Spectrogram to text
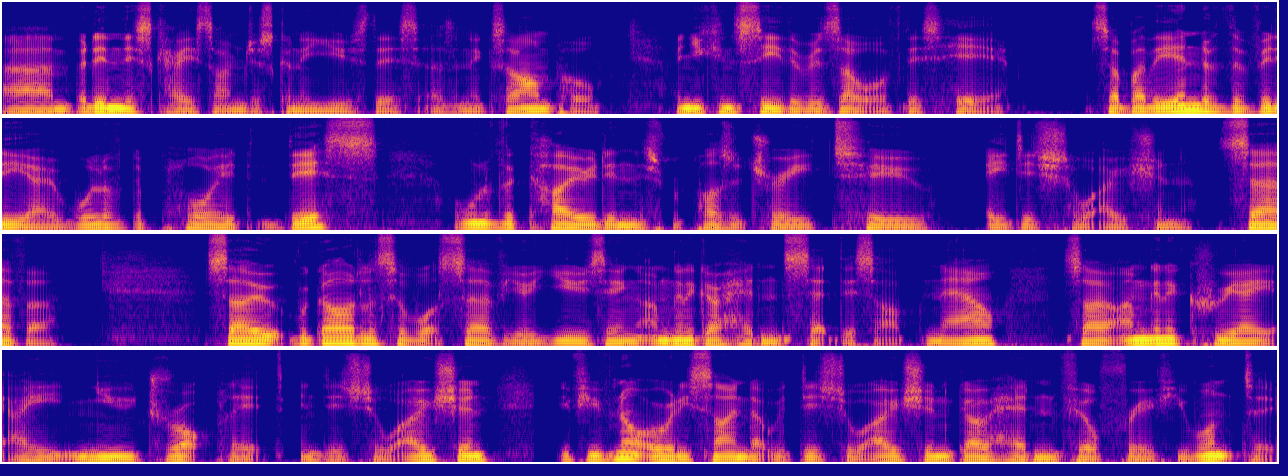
um, but in this case, I'm just going to use this as an example. And you can see the result of this here. So by the end of the video, we'll have deployed this, all of the code in this repository to a DigitalOcean server. So regardless of what server you're using, I'm going to go ahead and set this up now. So I'm going to create a new droplet in DigitalOcean. If you've not already signed up with DigitalOcean, go ahead and feel free if you want to.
